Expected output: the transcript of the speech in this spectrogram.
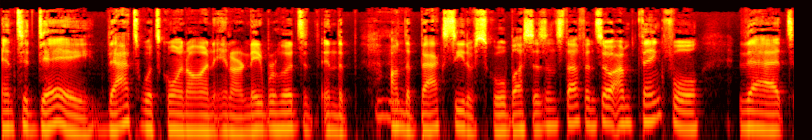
And today, that's what's going on in our neighborhoods, in the Mm-hmm. on the back seat of school buses and stuff. And so I'm thankful that,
